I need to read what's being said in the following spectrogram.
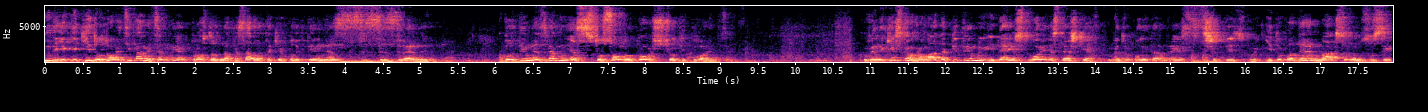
люди, які до того цікавляться, ми просто написали таке колективне звернення. Колективне звернення стосовно того, що відбувається. Винниківська громада підтримує ідею створення стежки митрополита Андрея Шептицького і докладе максимум зусиль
